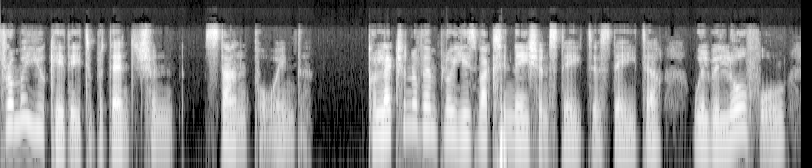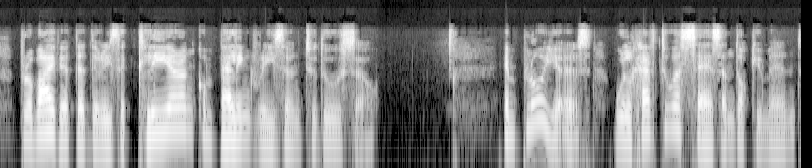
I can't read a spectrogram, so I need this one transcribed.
From a UK data protection standpoint, collection of employees' vaccination status data will be lawful provided that there is a clear and compelling reason to do so. Employers will have to assess and document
